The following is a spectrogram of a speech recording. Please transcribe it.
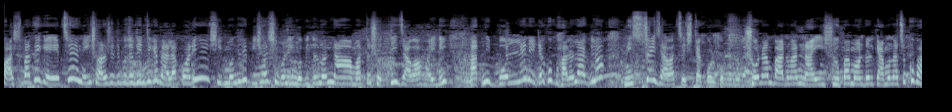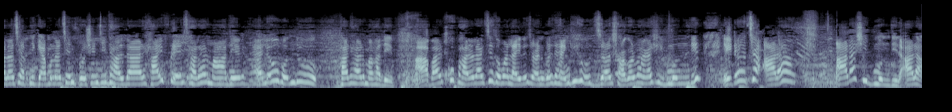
কসবাতে গিয়েছেন? এই সরস্বতী পুজোর দিন থেকে মেলা পরে শিব মন্দিরে বিশাল শিবলিঙ্গ বিদ্যমান। না, আমার তো সত্যিই যাওয়া হয়নি। আপনি বললেন, এটা খুব ভালো লাগল। নিশ্চয়ই যাওয়ার চেষ্টা করব। সোনাম বারওয়ান নাই, রূপা মণ্ডল কেমন আছো? খুব ভালো আছে। আপনি কেমন আছেন? Prosenjit Haldar. Hi friends Har Har Mahadev. Hello বন্ধু হর হর মহাদেব। আবার খুব ভালো লাগছে তোমার লাইভে জয়েন করে থ্যাংক ইউ উজ্জ্বল সাগরভাঙা শিব মন্দির। এটা হচ্ছে আড়া আড়া শিব মন্দির আড়া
